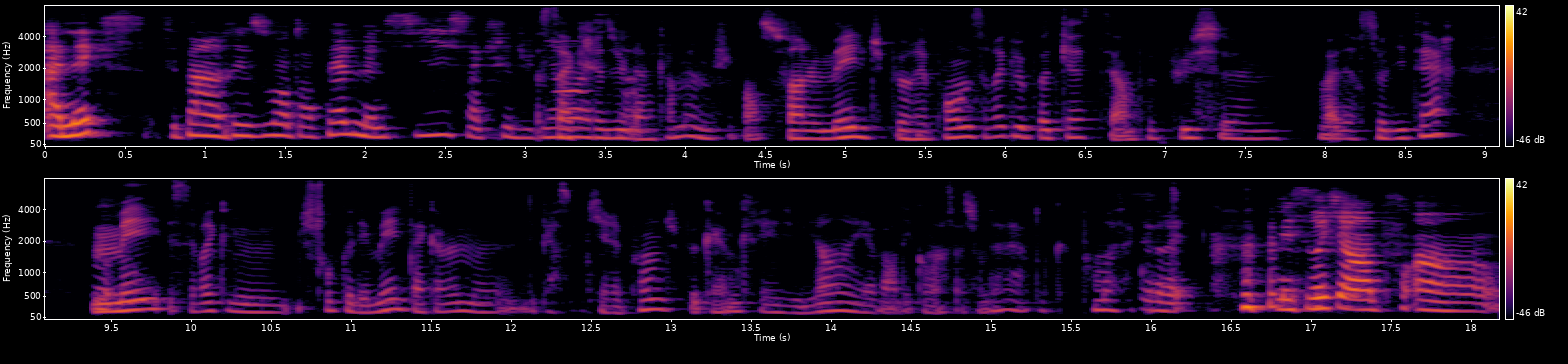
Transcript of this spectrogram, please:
annexe. C'est pas un réseau en tant que tel, même si ça crée du lien. Ça crée du lien quand même, je pense. Enfin, le mail, tu peux répondre. C'est vrai que le podcast, c'est un peu plus, on va dire, solitaire. Mm. Mais c'est vrai que le, je trouve que les mails, tu as quand même euh, des personnes qui répondent, tu peux quand même créer du lien et avoir des conversations derrière. Donc pour moi, ça compte. C'est vrai. Mais c'est vrai qu'il y a un, un,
